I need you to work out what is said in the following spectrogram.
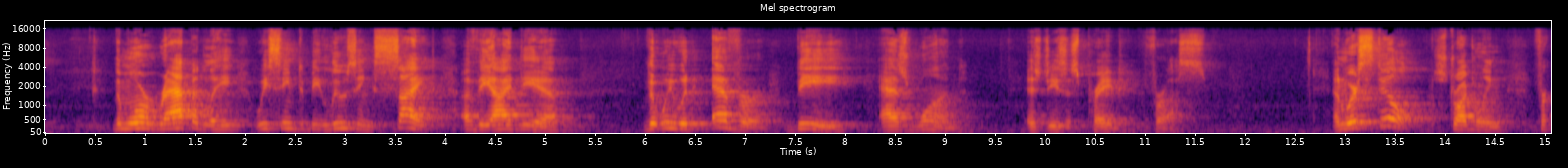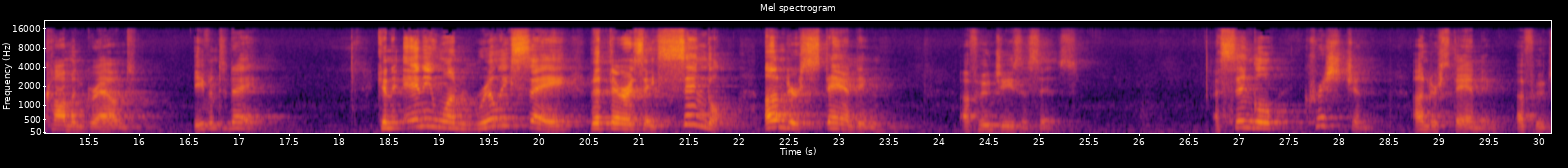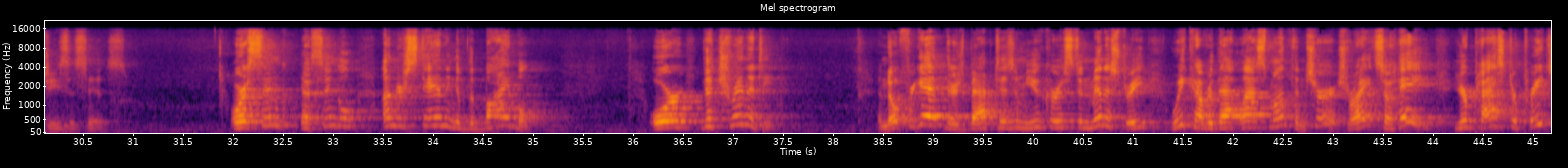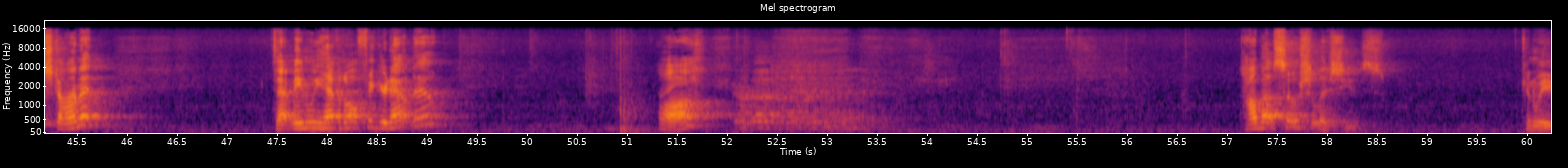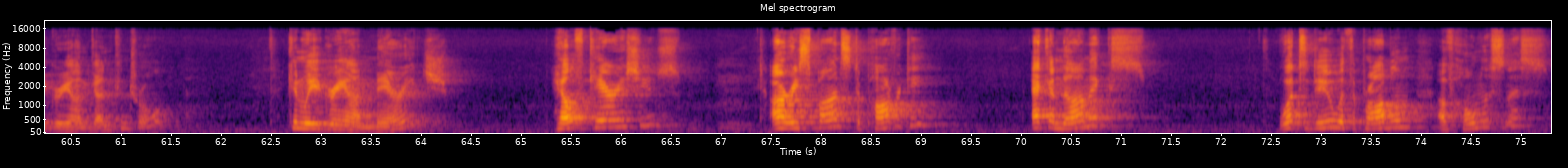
the more rapidly we seem to be losing sight of the idea that we would ever be as one as Jesus prayed for us. And we're still struggling for common ground even today. Can anyone really say that there is a single understanding of who Jesus is? A single Christian understanding of who Jesus is? Or a, sing- a single understanding of the Bible? Or the Trinity? And don't forget, there's baptism, Eucharist, and ministry. We covered that last month in church, right? So, hey, your pastor preached on it. Does that mean we have it all figured out now? Aw. How about social issues? Can we agree on gun control? Can we agree on marriage? Health care issues? Our response to poverty? Economics? What to do with the problem of homelessness?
